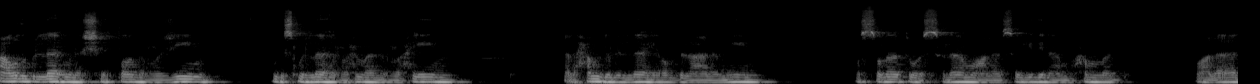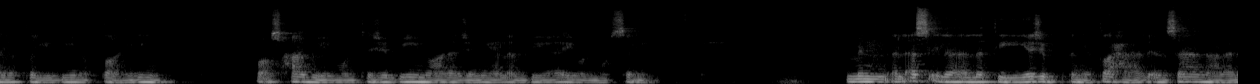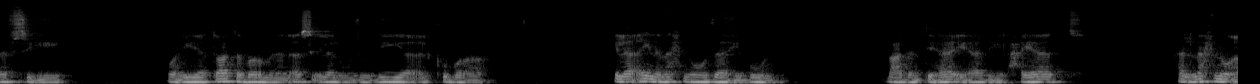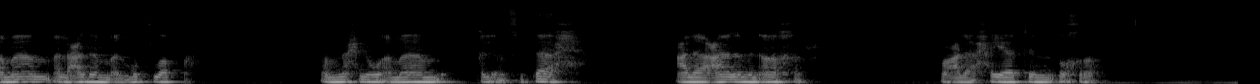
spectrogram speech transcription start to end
أعوذ بالله من الشيطان الرجيم. بسم الله الرحمن الرحيم. الحمد لله رب العالمين. والصلاة والسلام على سيدنا محمد وعلى آله الطيبين الطاهرين وأصحابه المنتجبين وعلى جميع الأنبياء والمرسلين. من الأسئلة التي يجب أن يطرحها الإنسان على نفسه وهي تعتبر من الأسئلة الوجودية الكبرى. إلى أين نحن ذاهبون بعد انتهاء هذه الحياة؟ هل نحن أمام العدم المطلق أم نحن أمام الانفتاح على عالم آخر وعلى حياة أخرى؟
